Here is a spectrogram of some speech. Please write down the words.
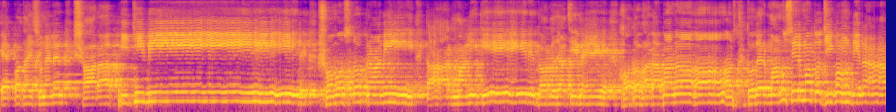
এক কথায় শুনেলেন সারা পৃথিবী সমস্ত প্রাণী তার মালিকের দরজা চিনে। হতভাগা মানুষ তোদের মানুষের মতো জীবন দিলাম,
